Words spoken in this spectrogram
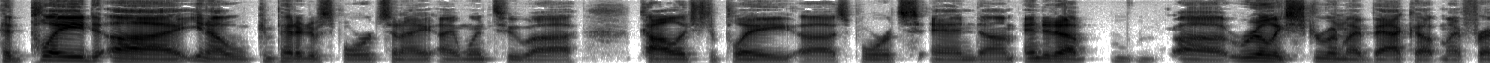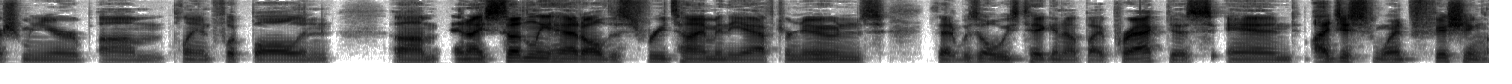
had played uh, you know competitive sports, and I, I went to uh, college to play uh, sports, and um, ended up uh, really screwing my back up my freshman year um, playing football, and um, and I suddenly had all this free time in the afternoons that was always taken up by practice, and I just went fishing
